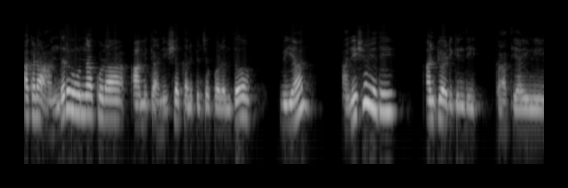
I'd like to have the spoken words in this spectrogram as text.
అక్కడ అందరూ ఉన్నా కూడా ఆమెకి అనీష కనిపించకపోవడంతో వియాన్ అనీష ఏది? అంటూ అడిగింది కాత్యాయిని.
